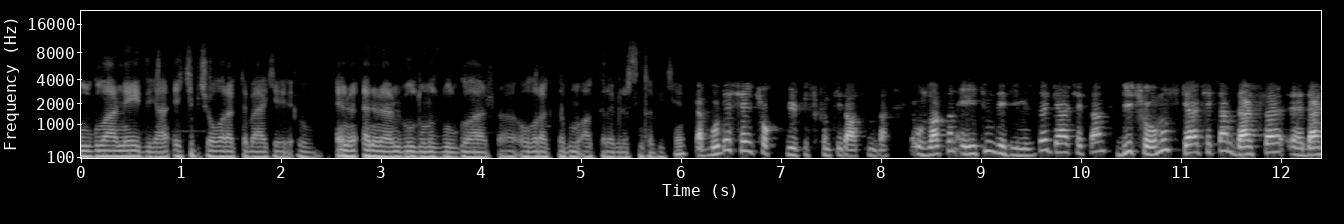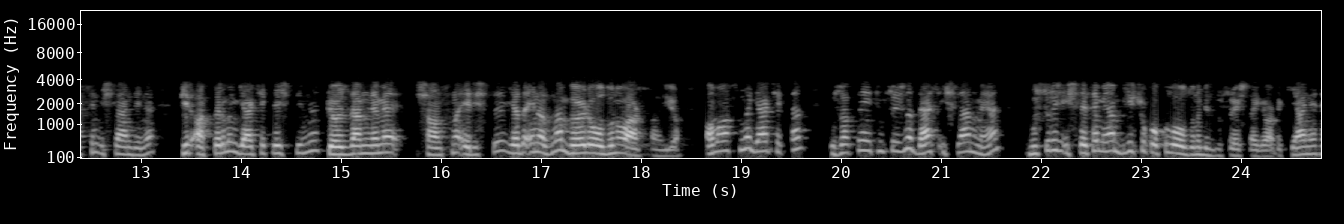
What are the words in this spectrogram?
bulgular neydi? Yani ekipçe olarak da belki en, en önemli bulduğunuz bulgular e, olarak da bunu aktarabilirsin tabii ki. Ya burada şey çok büyük bir sıkıntıydı aslında. Uzaktan eğitim dediğimizde gerçekten birçoğumuz gerçekten dersler e, derslerin işlendiğini, bir aktarımın gerçekleştiğini gözlemleme şansına erişti ya da en azından böyle olduğunu varsayıyor. Ama aslında gerçekten uzaktan eğitim sürecinde ders işlenmeyen bu süreci işletemeyen birçok okul olduğunu biz bu süreçte gördük. Yani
